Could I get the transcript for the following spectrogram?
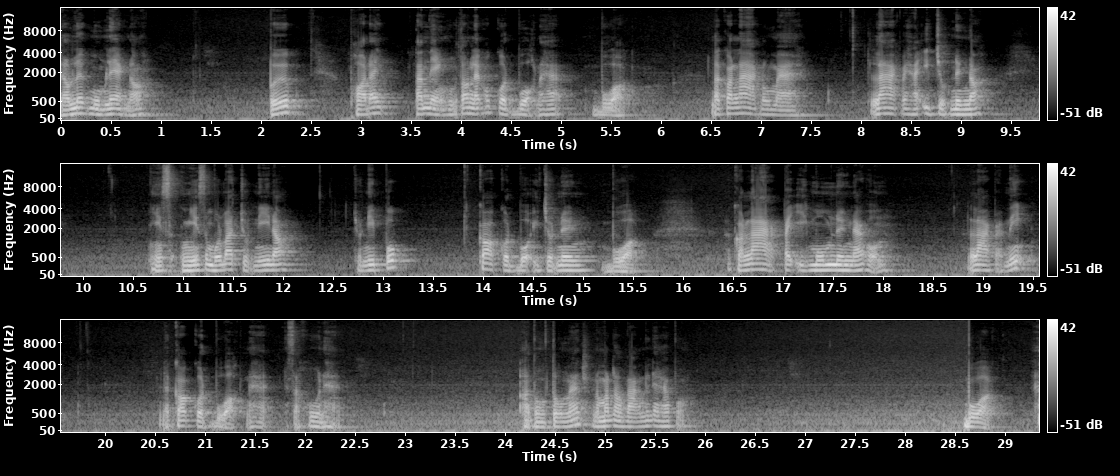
เราเลือกมุมแรกเนาะปึ๊บ พอได้ตำแหน่งถูกต้องแล้วก็กดบวกนะฮะ บวก แล้วก็ลากลงมา ลากไปหาอีกจุดหนึ่งเนาะนี้อย่างนี้สมมติว่าจุดนี้เนาะ จุดนี้ปุ๊บ ก็กดบวกอีกจุดหนึ่งบวก แล้วก็ลากไปอีกมุมหนึ่งนะผม ลากแบบนี้ แล้วก็กดบวกนะฮะ สักครู่นะฮะเอาตรงๆนะระมัดระวังด้วยนะครับผม บวกอ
